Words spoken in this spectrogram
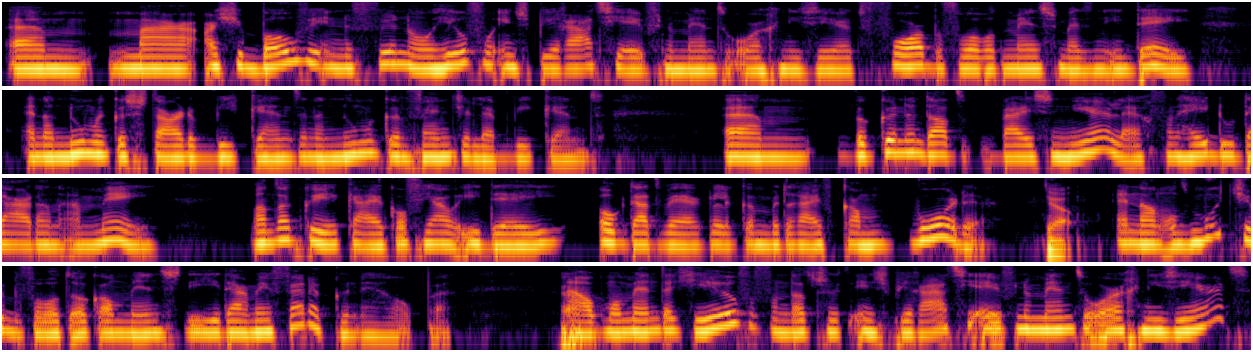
Um, maar als je boven in de funnel heel veel inspiratie-evenementen organiseert voor bijvoorbeeld mensen met een idee. En dan noem ik een start-up weekend en dan noem ik een venture lab weekend. Um, we kunnen dat bij ze neerleggen van hey, doe daar dan aan mee. Want dan kun je kijken of jouw idee ook daadwerkelijk een bedrijf kan worden. Ja. En dan ontmoet je bijvoorbeeld ook al mensen die je daarmee verder kunnen helpen. Ja. Nou, op het moment dat je heel veel van dat soort inspiratie-evenementen organiseert,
